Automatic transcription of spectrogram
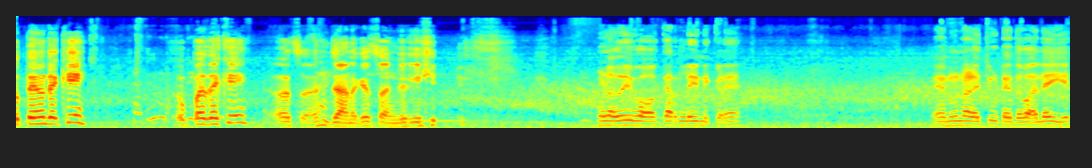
ਉੱਤੇ ਨੂੰ ਦੇਖੀ? ਉੱਪਰ ਦੇਖੀ? ਜਾਣ ਕੇ ਸੰਗ ਗਈ। ਹੁਣ ਅਸੀਂ ਵਾਕ ਕਰਨ ਲਈ ਨਿਕਲੇ। ਇਹਨੂੰ ਨਾਲੇ ਝੂਟੇ ਦਵਾ ਲਿਆਈਏ।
